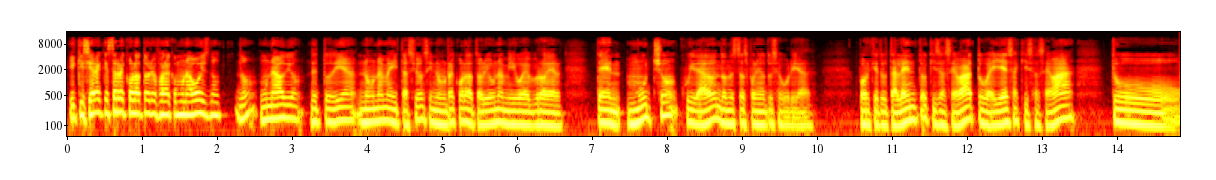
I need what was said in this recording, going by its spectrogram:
Y quisiera que este recordatorio fuera como una voice note, ¿no? Un audio de tu día, no una meditación, sino un recordatorio de un amigo de brother. Ten mucho cuidado en dónde estás poniendo tu seguridad, porque tu talento quizás se va, tu belleza quizás se va, tu,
